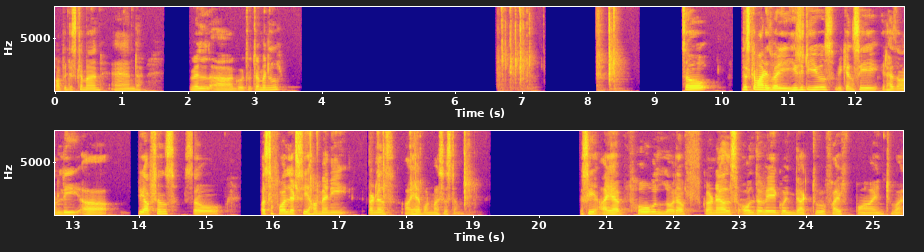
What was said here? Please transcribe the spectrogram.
copy this command and we'll uh, go to terminal. so this command is very easy to use. We can see it has only uh, three options. So first of all let's see how many kernels I have on my system. You see I have whole lot of kernels all the way going back to 5.1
